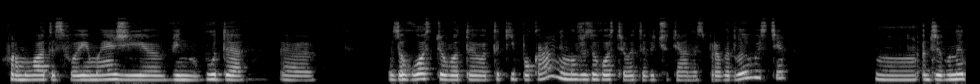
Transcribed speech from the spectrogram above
формувати свої межі, він буде е, загострювати от такі покарання, може загострювати відчуття несправедливості, адже вони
